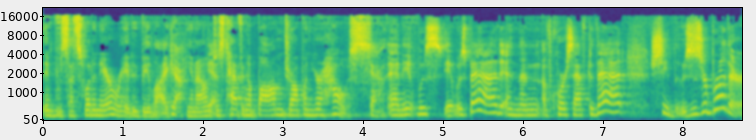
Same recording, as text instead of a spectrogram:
it was that's what an air raid would be like yeah, you know yeah. just having a bomb drop on your house yeah and it was it was bad and then of course after that she loses her brother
